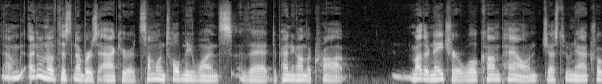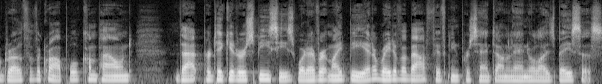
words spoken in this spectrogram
Now, I don't know if this number is accurate. Someone told me once that depending on the crop, Mother Nature will compound just through natural growth of the crop, will compound that particular species, whatever it might be, at a rate of about 15% on an annualized basis,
